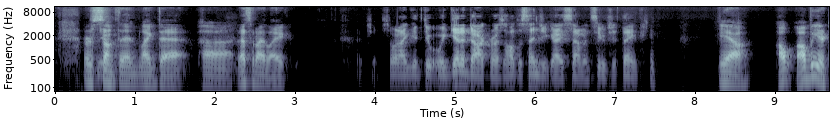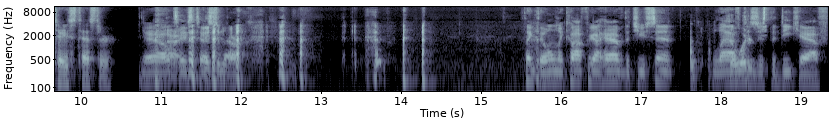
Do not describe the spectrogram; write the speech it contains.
or something like that. Uh, that's what I like. So when I get do, when we get a Doc Roast, I'll have to send you guys some and see what you think. Yeah, I'll I'll be your taste tester. Yeah, I'll All right, taste good test it. Dark. I think the only coffee I have that you sent left what is is- just the decaf.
